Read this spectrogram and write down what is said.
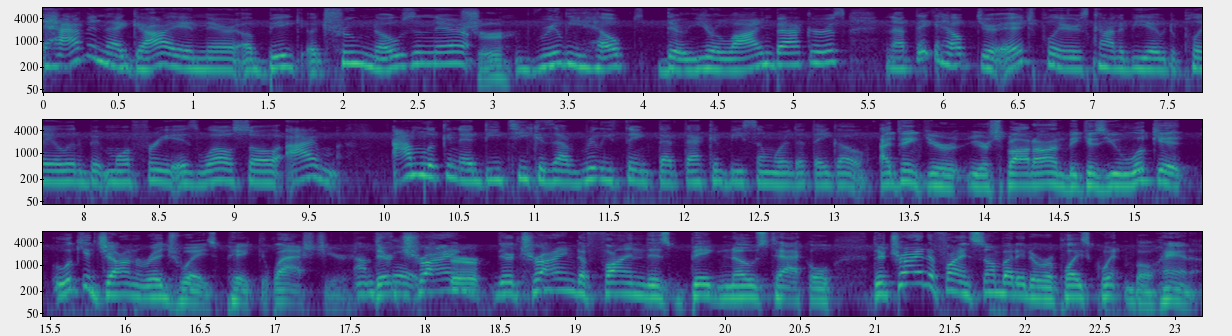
having that guy in there, a big, a true nose in there, Sure. really helped their your linebackers, and I think it helped your edge players kind of be able to play a little bit more free as well. So I'm I'm looking at DT because I really think that that could be somewhere that they go. I think you're you're spot on because you look at look at John Ridgeway's pick last year. I'm they're sick. trying Sure. they're trying to find this big nose tackle. They're trying to find somebody to replace Quinton Bohanna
